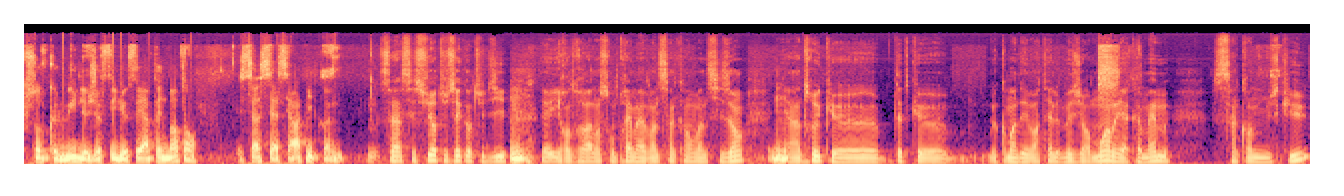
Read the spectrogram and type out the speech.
Sauf que lui, le jeu fait, il le fait à peine 20 ans. Et ça, c'est assez rapide quand même. Ça, c'est sûr, tu sais, quand tu dis Mm. euh, il rentrera dans son prime à 25 ans, 26 ans, Mm. il y a un truc, euh, peut-être que le commun des mortels mesure moins, mais il y a quand même 5 ans de muscu.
